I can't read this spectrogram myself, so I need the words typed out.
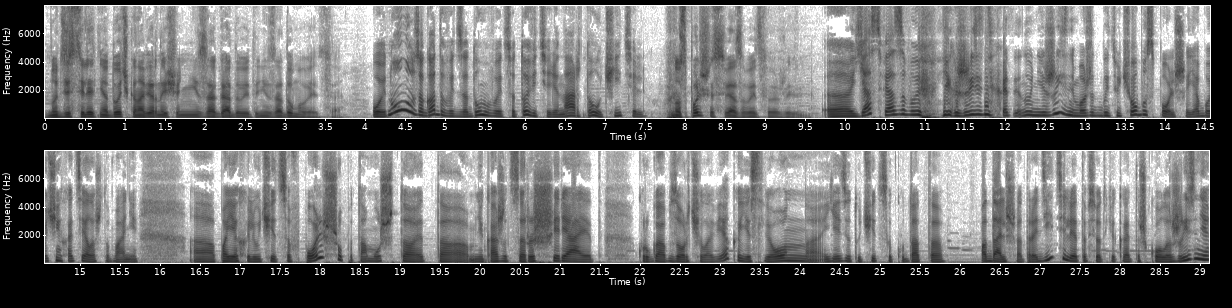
Ну, десятилетняя дочка, наверное, еще не загадывает и не задумывается. Ой, ну, загадывает, задумывается. То ветеринар, то учитель. Но с Польшей связывает свою жизнь? Э, я связываю их жизнь, ну не жизнь, может быть, учебу с Польшей. Я бы очень хотела, чтобы они а, поехали учиться в Польшу, потому что это, мне кажется, расширяет кругообзор человека, если он э, едет учиться куда-то подальше от родителей, это все-таки какая-то школа жизни,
